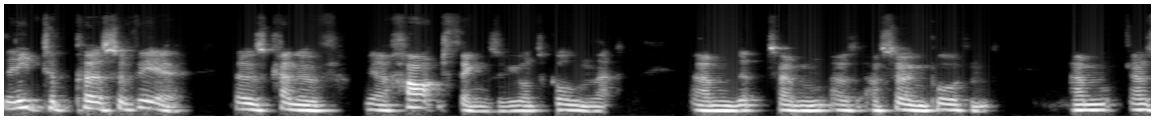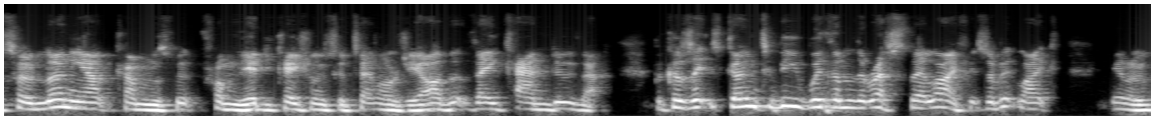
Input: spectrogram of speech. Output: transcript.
they need to persevere. Those kind of you know, heart things, if you want to call them that, um, that um, are, are, so important. Um, and so learning outcomes from the educational use of technology are that they can do that because it's going to be with them the rest of their life. It's a bit like, you know,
